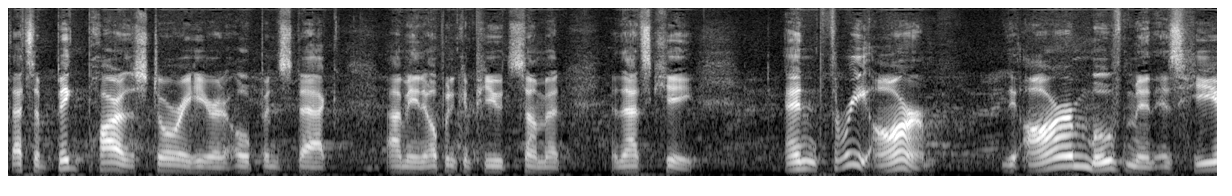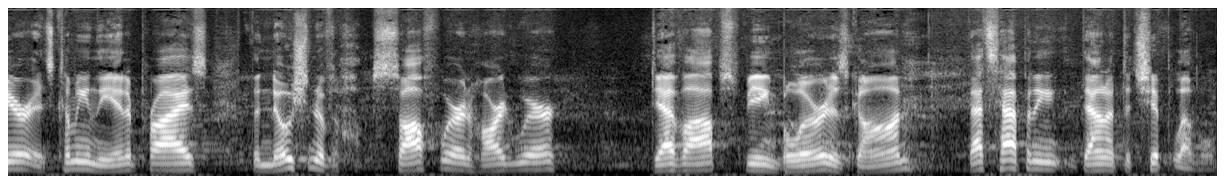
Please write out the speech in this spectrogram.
that's a big part of the story here at OpenStack, I mean Open Compute Summit, and that's key. And three, ARM. The ARM movement is here, and it's coming in the enterprise. The notion of software and hardware, DevOps being blurred is gone. That's happening down at the chip level.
